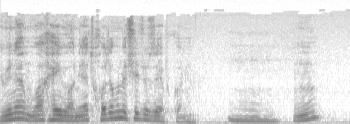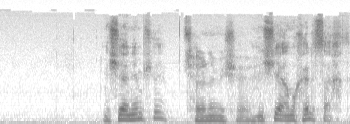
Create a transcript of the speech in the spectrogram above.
ببینم اون وقت حیوانیت خودمون رو چجور ذبح کنیم? میشه یا نمیشه؟ چرا نمیشه؟ میشه اما خیلی سخته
